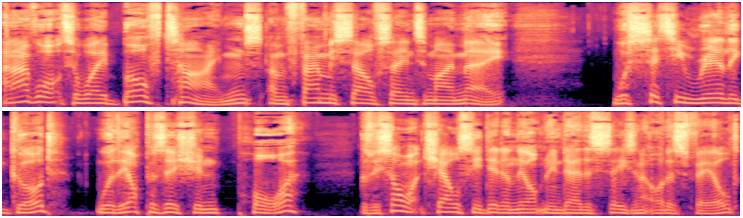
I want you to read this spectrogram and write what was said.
And I've walked away both times and found myself saying to my mate, was City really good? Were the opposition poor? Because we saw what Chelsea did on the opening day of the season at Huddersfield.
